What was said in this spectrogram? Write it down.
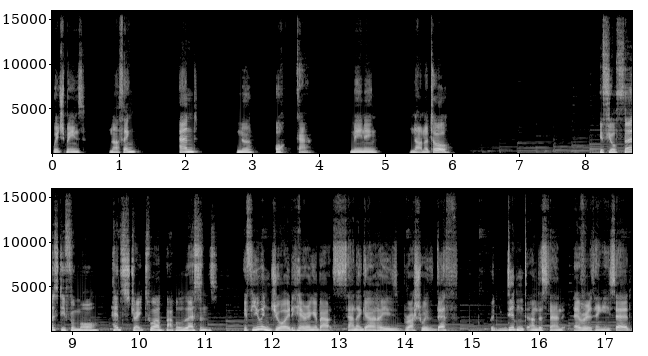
which means nothing, and ne aucun, meaning none at all. If you're thirsty for more, head straight to our Babbel lessons. If you enjoyed hearing about Sanagari's brush with death, but didn't understand everything he said,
